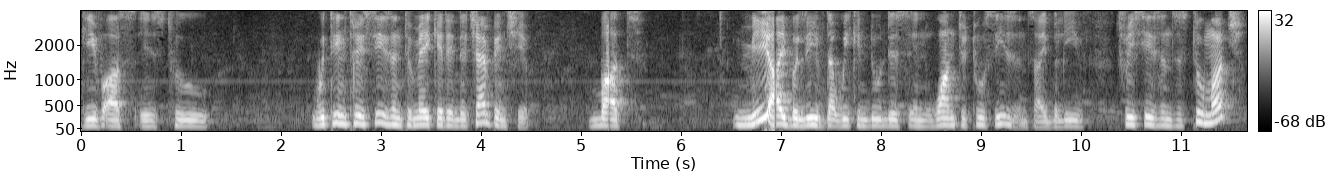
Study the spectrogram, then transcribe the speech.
give us is to within three seasons to make it in the championship. But me, I believe that we can do this in one to two seasons. I believe three seasons is too much.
